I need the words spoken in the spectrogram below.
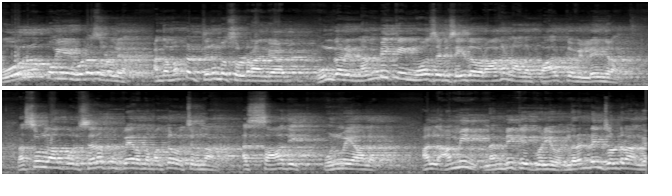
ஒரு பொய்யை கூட சொல்லலையா? அந்த மக்கள் திரும்ப சொல்கிறாங்க உங்களை நம்பிக்கை மோசடி செய்தவராக நாங்கள் பார்க்கவில்லைங்கிறாங்க. ரசூல்லாவுக்கு ஒரு சிறப்பு பேர் அந்த மக்கள் வச்சுருந்தாங்க. அஸ் சாதி உண்மையாளர். அல் அமீன் நம்பிக்கைக்குரியவர். இந்த ரெண்டையும் சொல்கிறாங்க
